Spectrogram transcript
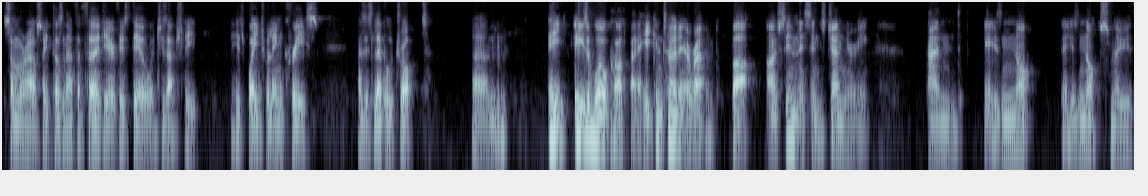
somewhere else so he doesn't have the third year of his deal, which is actually his wage will increase as his level dropped. Um, he he's a world class player. He can turn it around, but I've seen this since January and it is not it is not smooth.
